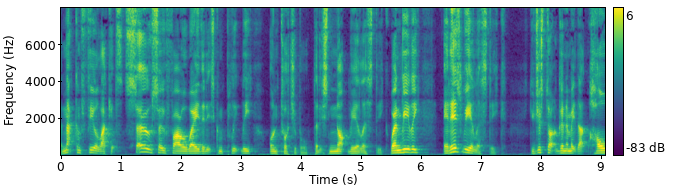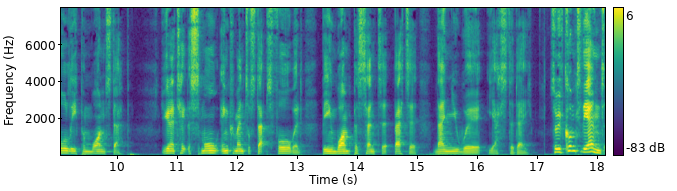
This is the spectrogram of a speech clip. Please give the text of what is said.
And that can feel like it's so, so far away that it's completely untouchable, that it's not realistic. When really, it is realistic. You're just not going to make that whole leap in one step. You're going to take the small incremental steps forward, being 1% better than you were yesterday. So we've come to the end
